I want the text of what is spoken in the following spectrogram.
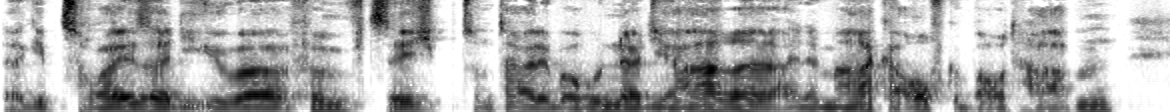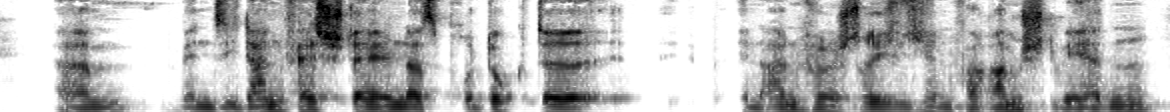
da gibt's Häuser, die über 50, zum Teil über 100 Jahre eine Marke aufgebaut haben. Ähm, wenn sie dann feststellen, dass Produkte in Anführungsstrichen verramscht werden,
